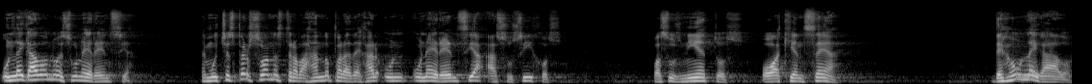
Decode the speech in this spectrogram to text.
un legado no es una herencia. Hay muchas personas trabajando para dejar una herencia a sus hijos, o a sus nietos, o a quien sea. Deja un legado.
